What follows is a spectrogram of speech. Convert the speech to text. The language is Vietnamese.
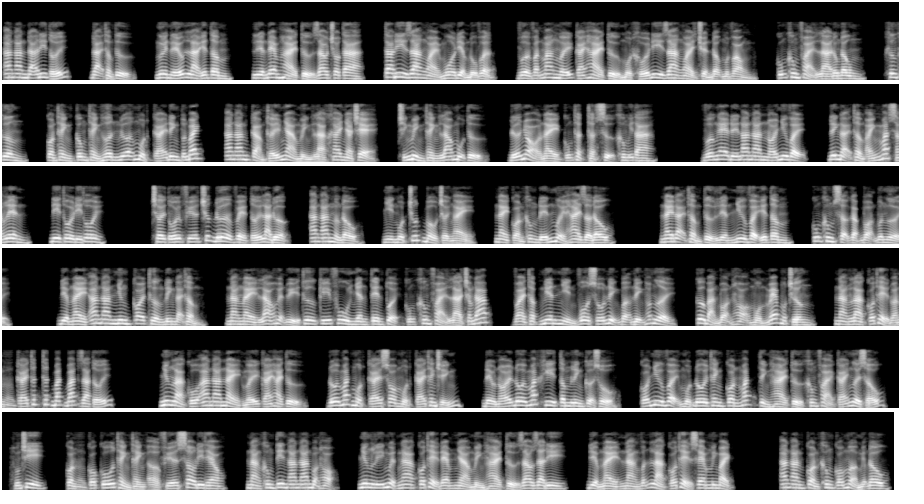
An An đã đi tới, đại thẩm tử, ngươi nếu là yên tâm, liền đem hải tử giao cho ta, ta đi ra ngoài mua điểm đồ vật, vừa vặn mang mấy cái hải tử một khối đi ra ngoài chuyển động một vòng, cũng không phải là đông đông, khương khương, còn thành công thành hơn nữa một cái đinh tuấn bách, An An cảm thấy nhà mình là khai nhà trẻ, chính mình thành lão mụ tử, đứa nhỏ này cũng thật thật sự không ý ta. Vừa nghe đến An An nói như vậy, đinh đại thẩm ánh mắt sáng lên, đi thôi đi thôi. Trời tối phía trước đưa về tới là được, An An ngẩng đầu, nhìn một chút bầu trời ngày, này còn không đến 12 giờ đâu. Nay đại thẩm tử liền như vậy yên tâm, cũng không sợ gặp bọn buôn người. Điểm này An An nhưng coi thường đinh đại thẩm, nàng này lao huyện ủy thư ký phu nhân tên tuổi cũng không phải là chăm đáp, vài thập niên nhìn vô số nịnh bợ nịnh hót người, cơ bản bọn họ mồm mép một trường, nàng là có thể đoán cái thất thất bát bát ra tới. Nhưng là cô An An này mấy cái hài tử, đôi mắt một cái so một cái thanh chính, đều nói đôi mắt khi tâm linh cửa sổ, có như vậy một đôi thanh con mắt tình hài tử không phải cái người xấu, huống chi, còn có cố thành thành ở phía sau đi theo, nàng không tin An An bọn họ, nhưng Lý Nguyệt Nga có thể đem nhà mình hài tử giao ra đi, điểm này nàng vẫn là có thể xem minh bạch. An An còn không có mở miệng đâu.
